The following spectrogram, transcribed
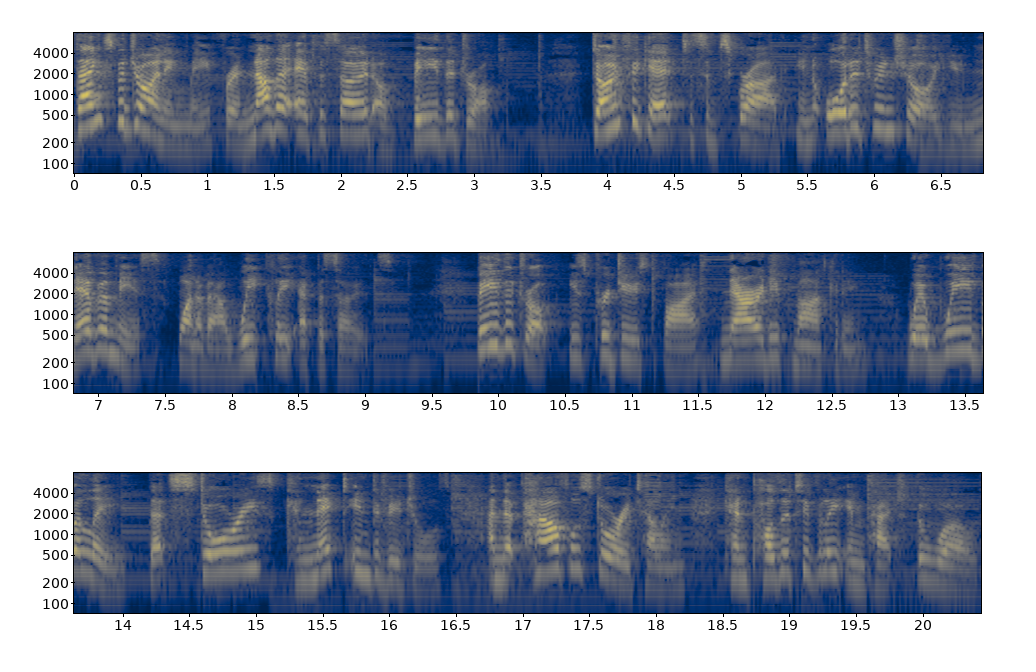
Thanks for joining me for another episode of Be the Drop. Don't forget to subscribe in order to ensure you never miss one of our weekly episodes. Be the Drop is produced by Narrative Marketing, where we believe that stories connect individuals and that powerful storytelling can positively impact the world.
